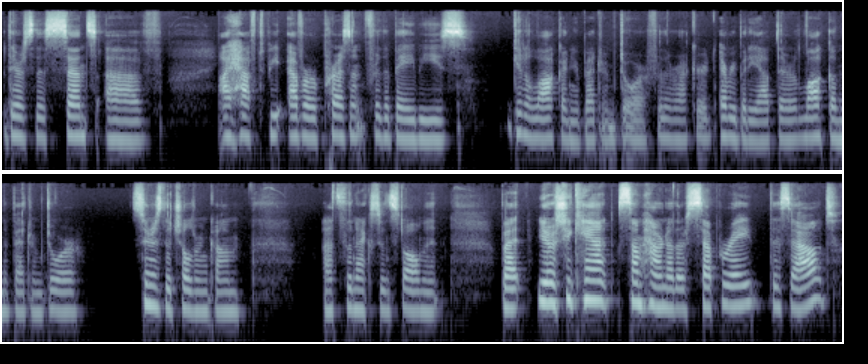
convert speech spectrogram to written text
there's this sense of I have to be ever present for the babies. Get a lock on your bedroom door for the record. Everybody out there, lock on the bedroom door as soon as the children come. That's the next installment. But, you know, she can't somehow or another separate this out.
